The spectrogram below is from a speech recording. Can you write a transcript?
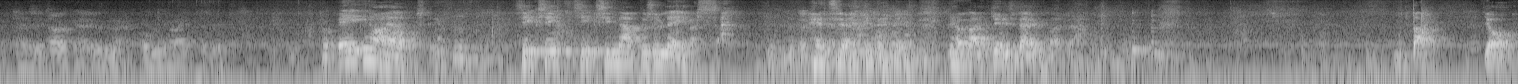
Mutta ei sitä oikein ymmärrä, kun No ei ihan helposti. Siksi, siksi mä pysyn leivässä. Et se, ihan kaikki ei sitä ymmärrä. Mutta joo,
